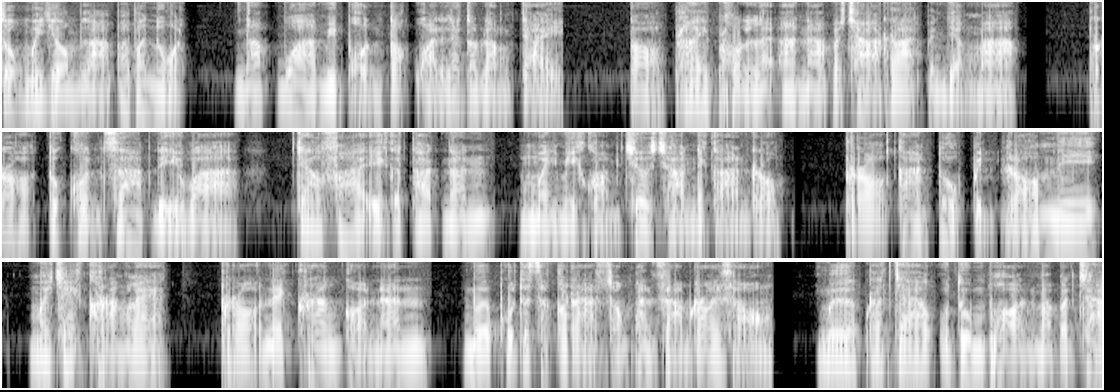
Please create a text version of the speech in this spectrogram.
ทรงไม่ยอมลาพระผนวด นับว่ามีผลต่อขวัญและกำลังใจ ต่อไพร่พลและอาณาประชาราชเป็นอย่างมาก เพราะทุกคนทราบดีว่า เจ้าฟ้าเอกทัตนั้นไม่มีความเชี่ยวชาญในการรบ เพราะการถูกปิดล้อมนี้ไม่ใช่ครั้งแรก เพราะในครั้งก่อนนั้นเมื่อพุทธศักราช 2302 เมื่อพระเจ้าอุทุมพรมาบัญชา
